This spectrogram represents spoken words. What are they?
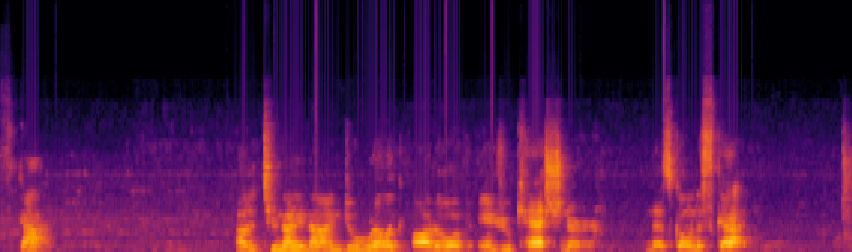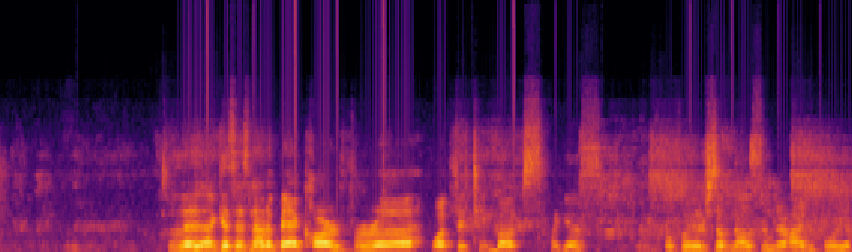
Scott. Out of 299, dual relic auto of Andrew Cashner. And that's going to Scott. So that, I guess that's not a bad card for, uh, what, 15 bucks, I guess? Hopefully there's something else in there hiding for you.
